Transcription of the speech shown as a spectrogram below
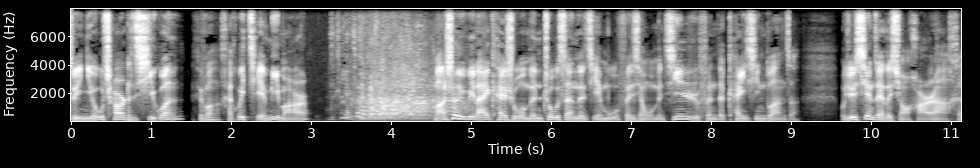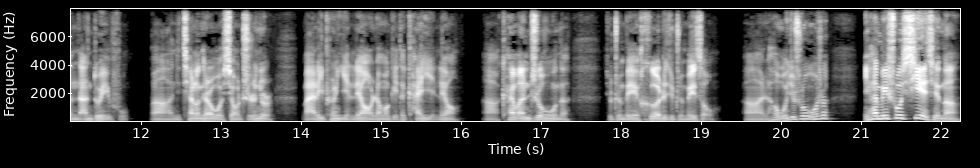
最牛叉的器官，对吧？还会解密码？马上与未来开始我们周三的节目，分享我们今日份的开心段子。我觉得现在的小孩啊很难对付啊！你前两天我小侄女买了一瓶饮料，让我给她开饮料啊，开完之后呢，就准备喝着就准备走啊，然后我就说：“我说你还没说谢谢呢。”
